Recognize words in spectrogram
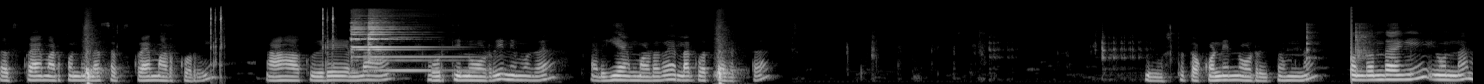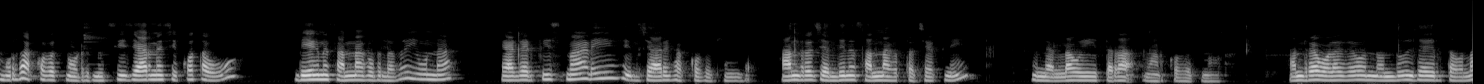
ಸಬ್ಸ್ಕ್ರೈಬ್ ಮಾಡ್ಕೊಂಡಿಲ್ಲ, ಸಬ್ಸ್ಕ್ರೈಬ್ ಮಾಡ್ಕೊರಿ ನಾ ಹಾಕೋ ವಿಡಿಯೋ ಎಲ್ಲ ಪೂರ್ತಿ ನೋಡ್ರಿ ನಿಮಗೆ. ಅಡುಗೆ ಹೆಂಗೆ ಮಾಡೋದು ಎಲ್ಲ ಗೊತ್ತಾಗುತ್ತೆ. ಇಷ್ಟು ತಗೊಂಡಿನಿ ನೋಡ್ರಿ ಸುಮ್ಮನೆ ಒಂದೊಂದಾಗಿ ಇವನ್ನ ಮುರಿದು ಹಾಕ್ಕೋಬೇಕು ನೋಡ್ರಿ. ಮಿಕ್ಸಿ ಜಾರ್ನೇ ಸಿಕ್ಕೋತಾವು. ಬೇಗನೆ ಸಣ್ಣ ಆಗೋದಿಲ್ಲ ಅದು ಇವನ್ನ ಎರಡೆರಡು ಪೀಸ್ ಮಾಡಿ ಇಲ್ಲಿ ಜಾರಿಗೆ ಹಾಕ್ಕೋಬೇಕು ಹಿಂಗೆ. ಅಂದ್ರೆ ಜಲ್ದಿನೇ ಸಣ್ಣ ಆಗುತ್ತೆ ಚಟ್ನಿ, ಇವನ್ನೆಲ್ಲವೂ ಈ ಥರ ಮಾಡ್ಕೋಬೇಕು ನೋಡ್ರಿ. ಅಂದ್ರೆ ಒಳಗೆ ಒಂದೊಂದು ಇದೇ ಇರ್ತಾವಲ್ಲ,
